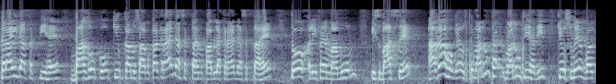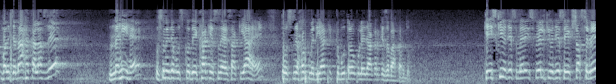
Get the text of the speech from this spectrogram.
کرائی جا سکتی ہے، بازوں کو کا مسابقہ کرایا جا سکتا ہے، مقابلہ کرایا جا سکتا ہے۔ تو خلیفہ معمون اس بات سے آگاہ ہو گیا۔ اس کو معلوم تھا، معلوم تھی حدیث کہ اس میں ولجناح کا لفظ نہیں ہے۔ اس نے جب اس کو دیکھا کہ اس نے ایسا کیا ہے، تو اس نے حکم دیا کہ کبوتروں کو لے جا کر کے ذبح کر دو۔ کہ اس کی وجہ سے میرے اس فیل کی وجہ سے ایک شخص نے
